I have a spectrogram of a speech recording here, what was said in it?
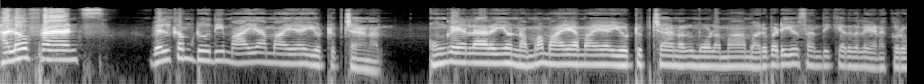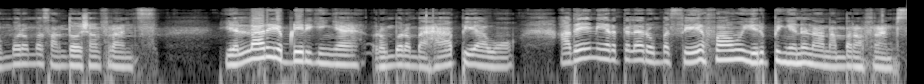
Hello friends welcome to the Maya Maya YouTube channel உங்கள் எல்லாரையும் நம்ம மாயா மாயா யூடியூப் சேனல் மூலமாக மறுபடியும் சந்திக்கிறதுல எனக்கு ரொம்ப ரொம்ப சந்தோஷம் ஃப்ரெண்ட்ஸ் எல்லாரும் எப்படி இருக்கீங்க? ரொம்ப ரொம்ப ஹாப்பியாகவும் அதே நேரத்தில் ரொம்ப சேஃபாகவும் இருப்பீங்கன்னு நான் நம்புகிறேன் ஃப்ரெண்ட்ஸ்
